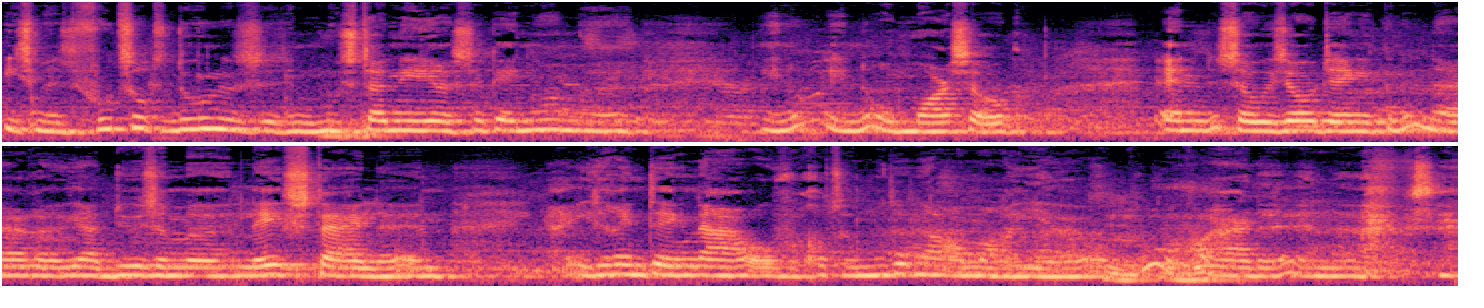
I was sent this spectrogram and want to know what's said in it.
iets met voedsel te doen. Dus in moestuinieren is natuurlijk enorm eh, in, in opmars ook. En sowieso denk ik naar ja, duurzame leefstijlen. En ja, iedereen denkt na over, god, hoe moet het nou allemaal hier op, op aarde? En, eh,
